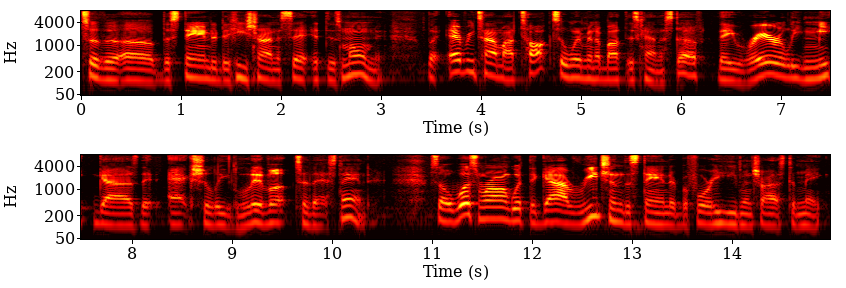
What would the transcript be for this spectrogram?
to the uh, the standard that he's trying to set at this moment. But every time I talk to women about this kind of stuff, they rarely meet guys that actually live up to that standard. So what's wrong with the guy reaching the standard before he even tries to make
